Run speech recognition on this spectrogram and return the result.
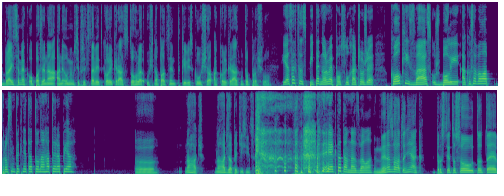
Byla jsem jak opařená a neumím si představit, kolikrát tohle už na pacientky vyzkoušel a kolikrát mu to prošlo. Ja sa chcem spýtať normálne poslucháčov, že koľký z vás už boli, ako sa volá, prosím pekne, táto náha terapia? Uh, nahač. Nahač za pět tisíc. Jak to tam nazvala? Nenazvala to nějak. Prostě to jsou, to, to je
